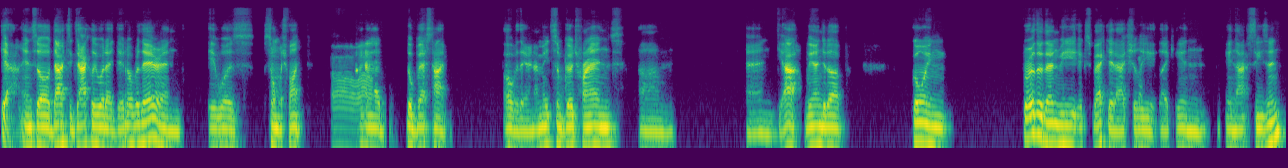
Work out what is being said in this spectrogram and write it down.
yeah. And so that's exactly what I did over there, and it was so much fun. Oh, I had the best time over there, and I made some good friends. Um, and yeah, we ended up going further than we expected, actually, like in in that season.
